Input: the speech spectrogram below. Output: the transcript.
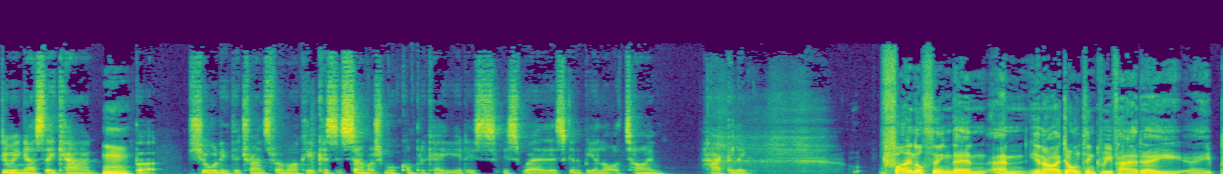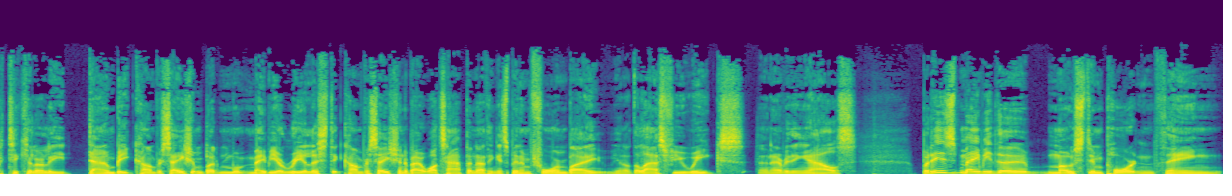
doing as they can, Mm. but surely the transfer market because it's so much more complicated is is where there's going to be a lot of time haggling. final thing then, and you know, I don't think we've had a, a particularly downbeat conversation, but m- maybe a realistic conversation about what's happened. I think it's been informed by you know the last few weeks and everything else. But is maybe the most important thing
